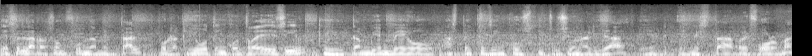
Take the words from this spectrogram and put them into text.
Esa es la razón fundamental por la que yo voté en contra de decir que también veo aspectos de inconstitucionalidad en, en esta reforma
